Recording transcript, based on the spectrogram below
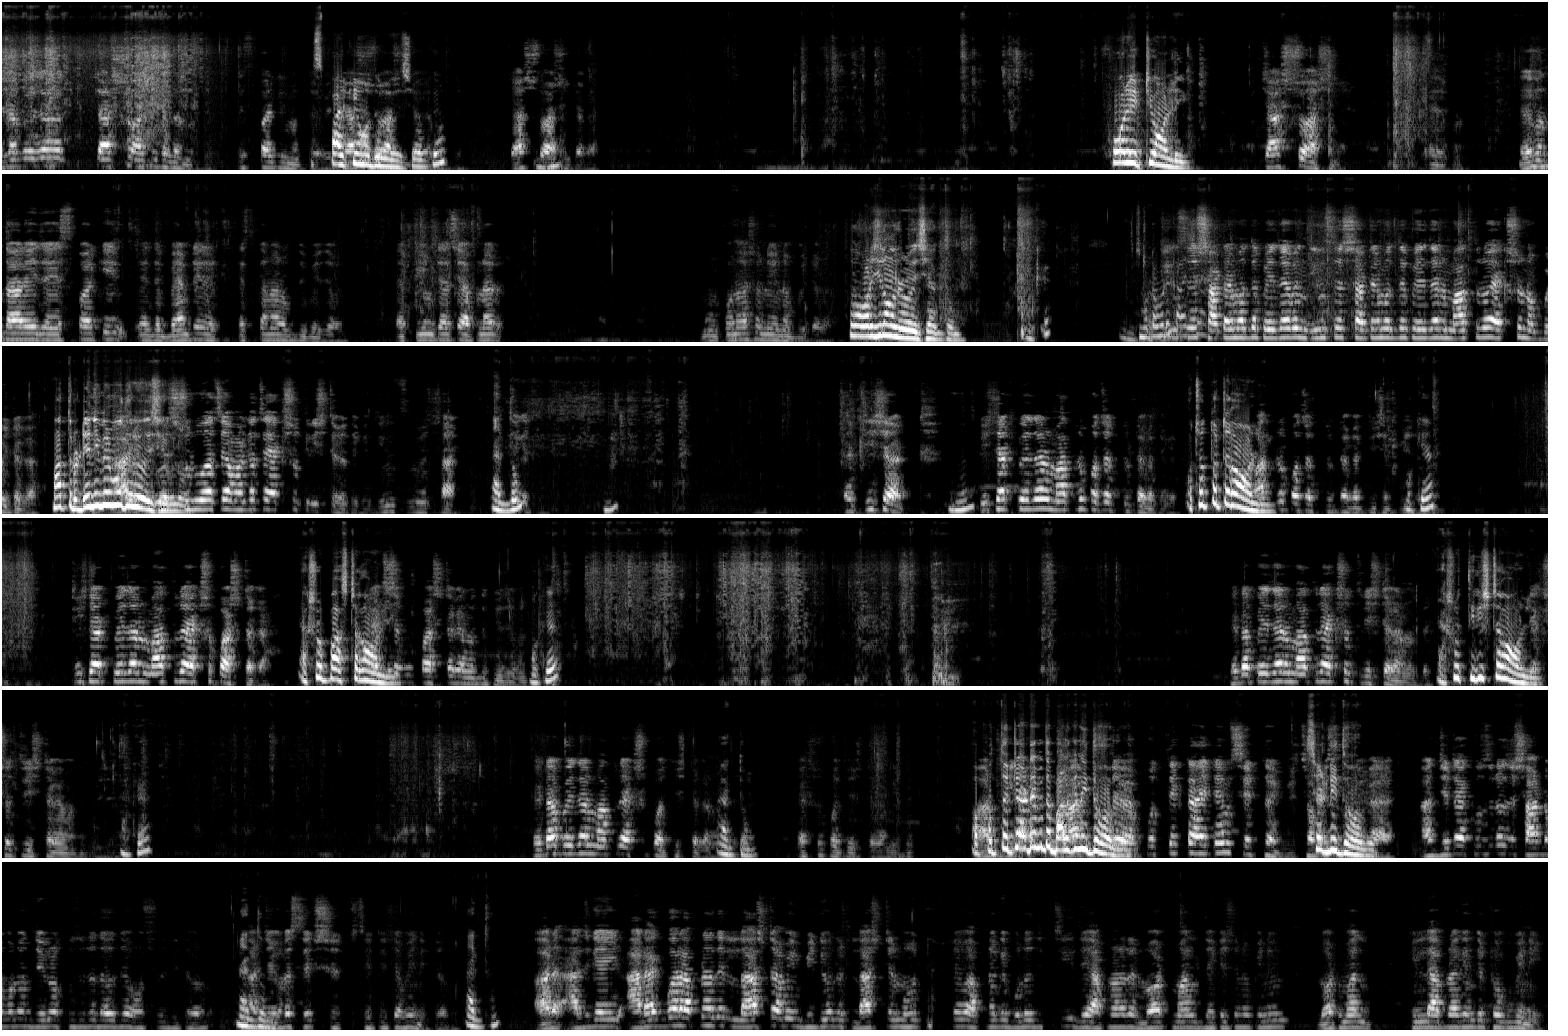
এটা পেয়ে যাবেন চারশো আশি টাকার মধ্যে। স্পার্কির মধ্যে। স্পার্কির মধ্যে রয়েছে. চারশো আশি টাকা। ফোর এইটটি অনলি চারশো আশি। দেখুন। তার এই যে স্পার্কি এই যে ব্যান্ডের স্ক্যানার অবধি পেয়ে যাবেন। তার প্রিন্ট আছে আপনার পনেরোশো নিরানব্বই টাকা। অরিজিনাল রয়েছে একদম। ওকে মোটামুটি জিন্সের শার্টের মধ্যে পেয়ে যাবেন জিন্সের শার্টের মধ্যে পেয়ে যাবেন মাত্র একশো নব্বই টাকা। মাত্র ডেনিমের মধ্যে রয়েছে শুরু আছে আমার কাছে একশো তিরিশ টাকা থেকে জিন্স শার্ট একদম। টি শার্ট টি শার্ট পেয়ে যাবেন মাত্র পঁচাত্তর টাকা থেকে। পঁচাত্তর টাকা অনলি মাত্র পঁচাত্তর টাকা টি শার্ট ওকে টি শার্ট পেয়ে যাবেন মাত্র একশো পাঁচ টাকা। একশো পাঁচ টাকা অনলি পাঁচ টাকার মধ্যে পেয়ে যাবেন। ওকে এটা পেয়ে যাবেন মাত্র একশো ত্রিশ টাকার মধ্যে। একশো তিরিশ টাকা অনলি একশো ত্রিশ টাকার মধ্যে ওকে এটা পেয়ে যাবেন মাত্র একশো পঁয়ত্রিশ টাকার মধ্যে। একদম। একশো পঁয়ত্রিশ টাকার প্রত্যেকটা আইটেম তো বালকে নিতে হবে। প্রত্যেকটা আইটেম সেট থাকবে। Piece নিতে হবে। হ্যাঁ। আর যেটা খুচরো যে শার্ট বলুন যেগুলো খুচরো দেওয়া যায় অবশ্যই দিতে পারব। আর যেগুলো সেট সেট হিসাবেই নিতে হবে। একদম। আর আজকে আর একবার আপনাদের লাস্ট আমি ভিডিও লাস্টের মুহূর্তে আপনাকে বলে দিচ্ছি যে আপনারা লট মাল দেখে শুনে কিনুন। লট মাল কিনলে আপনারা কিন্তু ঠকবেনই।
